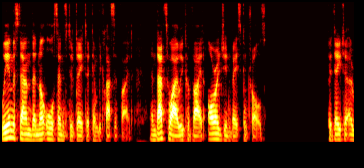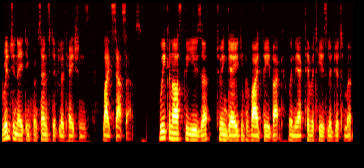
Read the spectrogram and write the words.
we understand that not all sensitive data can be classified, and that's why we provide origin based controls for data originating from sensitive locations like SaaS apps. We can ask a user to engage and provide feedback when the activity is legitimate.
